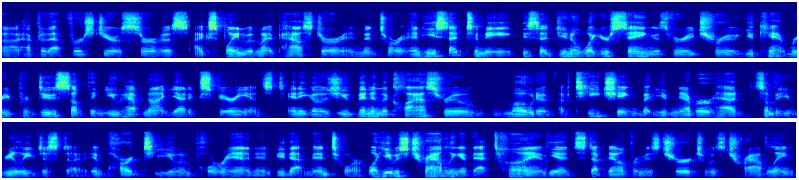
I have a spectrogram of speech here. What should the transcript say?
uh, after that first year of service, I explained with my pastor and mentor, and he said to me, he said, You know, what you're saying is very true. You can't reproduce something you have not yet experienced. And he goes, You've been in the classroom mode of, of teaching, but you've never had had somebody really just uh, impart to you and pour in and be that mentor. Well, he was traveling at that time. He had stepped down from his church and was traveling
